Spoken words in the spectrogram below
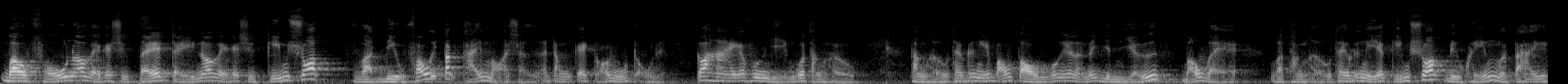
bao phủ, nói về cái sự tể trị, nói về cái sự kiểm soát và điều phối tất thảy mọi sự ở trong cái cõi vũ trụ này. Có hai cái phương diện của thần hữu thần hữu theo cái nghĩa bảo tồn, có nghĩa là nó gìn giữ, bảo vệ, và thần hữu theo cái nghĩa kiểm soát, điều khiển mà ta hay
